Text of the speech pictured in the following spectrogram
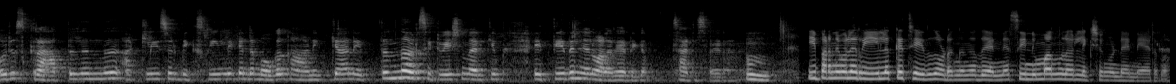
ഒരു സ്ക്രാപ്പിൽ നിന്ന് അറ്റ്ലീസ്റ്റ് ഒരു ബിഗ് സ്ക്രീനിലേക്ക് എന്റെ മുഖം കാണിക്കാൻ എത്തുന്ന ഒരു സിറ്റുവേഷൻ വരയ്ക്കും എത്തിയതിൽ ഞാൻ വളരെയധികം സാറ്റിസ്ഫൈഡ് ആണ്. ഈ പറഞ്ഞ പോലെ റീലൊക്കെ ചെയ്തു തുടങ്ങുന്നത് തന്നെ സിനിമ എന്നുള്ള ഒരു ലക്ഷ്യം കൊണ്ട് തന്നെയായിരുന്നു?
